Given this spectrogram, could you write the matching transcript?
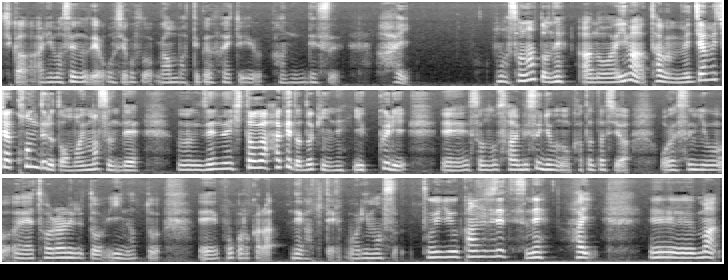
しかありませんので、お仕事頑張ってくださいという感じです。はい。まあ、その後ね、あの、今多分めちゃめちゃ混んでると思いますんで、うん、全然人がはけた時にね、ゆっくり、えー、そのサービス業の方たちはお休みを、えー、取られるといいなと、えー、心から願っております。という感じでですね、はい。えー、まあ、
